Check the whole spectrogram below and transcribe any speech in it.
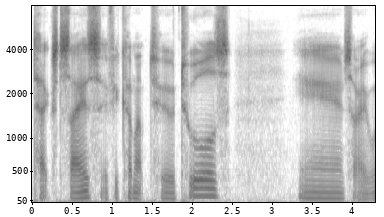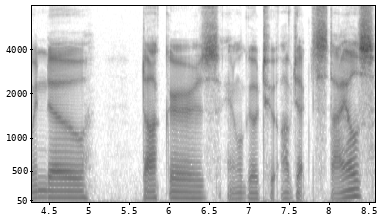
text size if you come up to Tools, and sorry, Window, Dockers, and we'll go to Object Styles.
